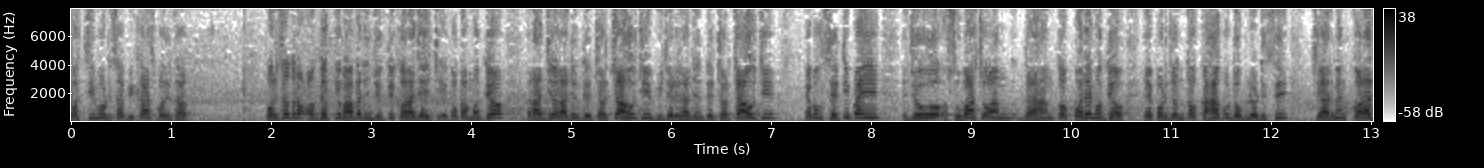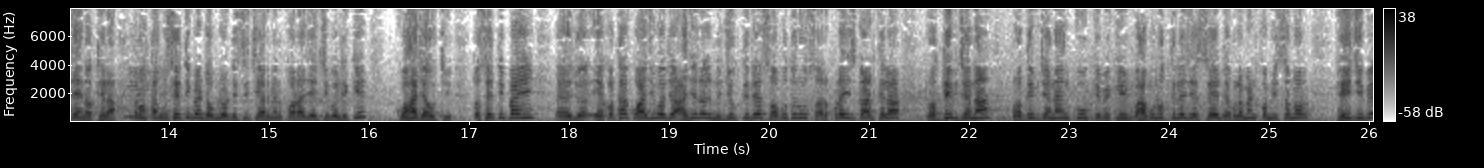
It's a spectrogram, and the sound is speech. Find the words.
ପଶ୍ଚିମ ଓଡ଼ିଶା ବିକାଶ ପରିଷଦ পরিষদর অধ্যক্ষ ভাবে নিযুক্তি করা যাইছে একথা মধ্য রাজ্য রাজনীতি চর্চা হচ্ছে বিজেড রাজনীতি চর্চা হচ্ছে এবং সেই যে সুভাষ চৌহান দেহান্ত পরে মধ্য এ পর্যন্ত কাহকু ডব্লুডিসি চেয়ারম্যান করা যাই নথিলা এবং তাকে সেই ডব্লুডিসি চেয়ারম্যান করা যাইছে বলি କୁହାଯାଉଛି ତ ସେଥିପାଇଁ ଏକଥା କୁହାଯିବ ଯେ ଆଜିର ନିଯୁକ୍ତିରେ ସବୁଥିରୁ ସରପ୍ରାଇଜ୍ କାର୍ଡ ଥିଲା ପ୍ରଦୀପ ଜେନା ପ୍ରଦୀପ ଜେନାଙ୍କୁ କେବେ କେହି ଭାବୁନଥିଲେ ଯେ ସେ ଡେଭଲପମେଣ୍ଟ କମିଶନର ହୋଇଯିବେ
